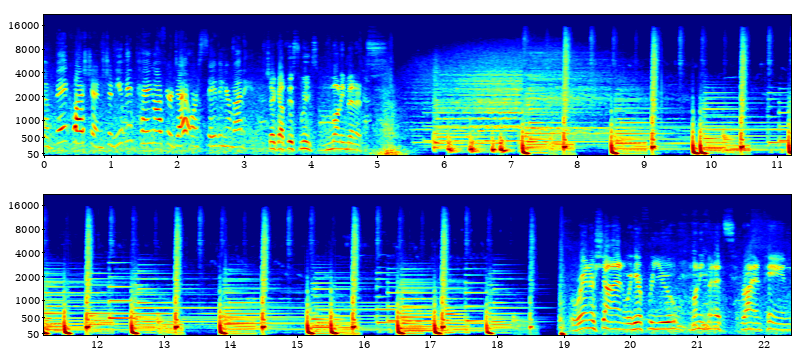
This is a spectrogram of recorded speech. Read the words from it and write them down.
The big question, should you be paying off your debt or saving your money? Check out this week's Money Minutes. Rain or shine, we're here for you. Money Minutes, Ryan Payne,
